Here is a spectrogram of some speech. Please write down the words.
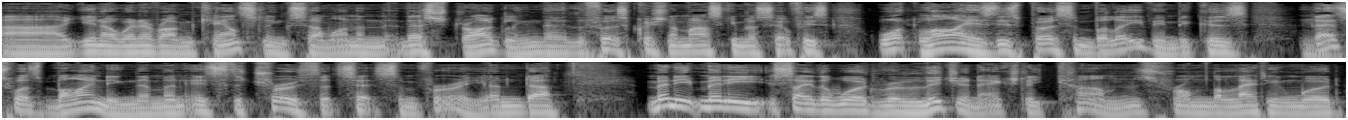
Uh, you know, whenever I'm counseling someone and they're struggling, the, the, first question I'm asking myself is, what lie is this person believing? Because mm. that's what's binding them, and it's the truth that sets them free. And uh, many, many say the word religion actually comes from the Latin word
